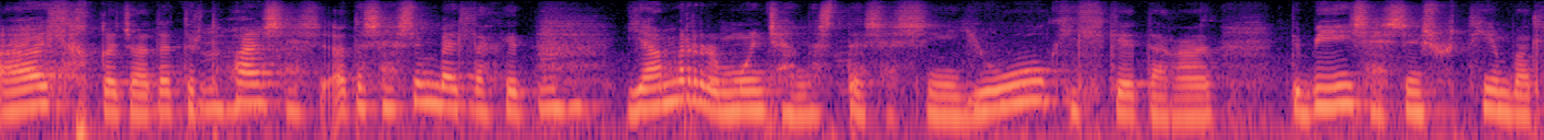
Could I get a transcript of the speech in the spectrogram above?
ойлгох гэж одоо тэр тухайн одоо шашин байлаа гэхэд ямар мөн чанартай шашин юу хэлэх гээд байгаа. Тэгээ би энэ шашин шүтэх юм бол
